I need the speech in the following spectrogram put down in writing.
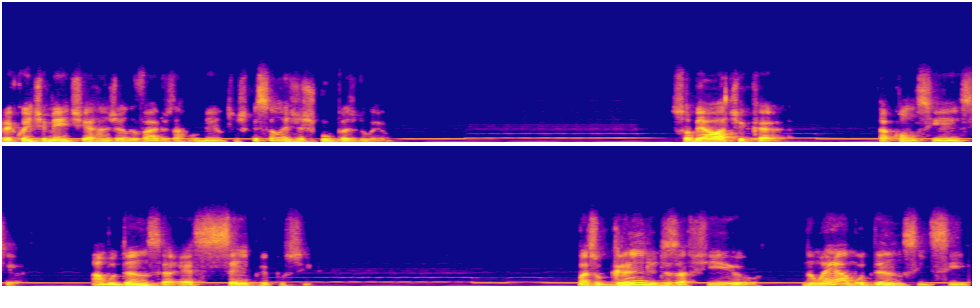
Frequentemente arranjando vários argumentos que são as desculpas do eu. Sob a ótica da consciência, a mudança é sempre possível. Mas o grande desafio não é a mudança em si,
